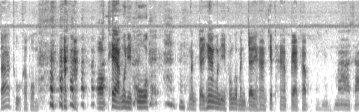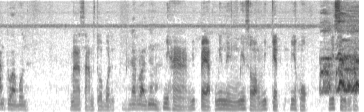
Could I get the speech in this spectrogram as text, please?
สาธุครับผม ออกแทงวันนี้ปูมันใจแห้งวันนี้ผมกับมันใจหาเจ็ดหาแปดครับ นี่มาสามตัวบนมาสามตัวบน หลักร้อยหนึ่งมีหามีแปดมีหนึ่งมีสองมีเจ็ดมีหกมีศูนย์ครับ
